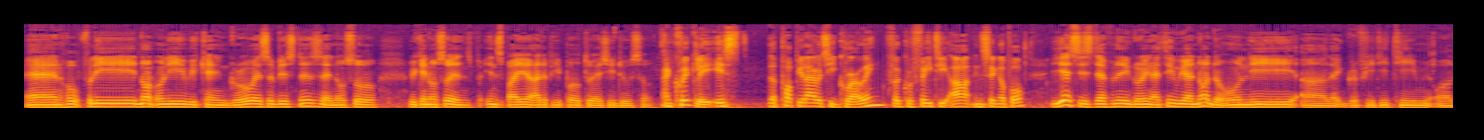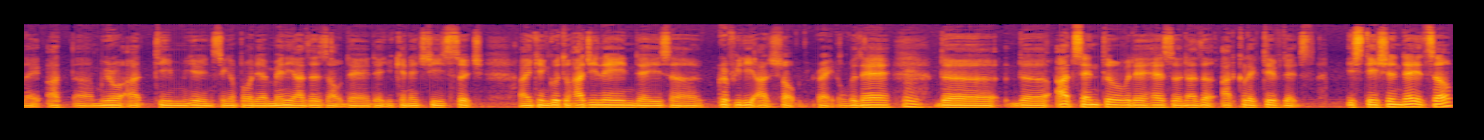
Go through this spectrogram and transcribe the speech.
and hopefully, not only we can grow as a business, and also we can also inspire other people to actually do so. And quickly, is the popularity growing for graffiti art in Singapore? Yes, it's definitely growing. I think we are not the only uh, like graffiti team or like art, uh, mural art team here in Singapore. There are many others out there that you can actually search. Uh, you can go to Haji Lane. There is a graffiti art shop right over there. The the art center over there has another art collective that's is stationed there itself.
